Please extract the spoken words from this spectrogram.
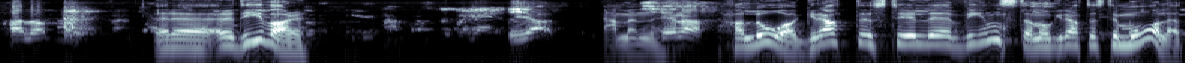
Hallå? Är det, är det Divar? Ja, Ja, men tjena. hallå! Grattis till eh, vinsten och grattis till målet!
